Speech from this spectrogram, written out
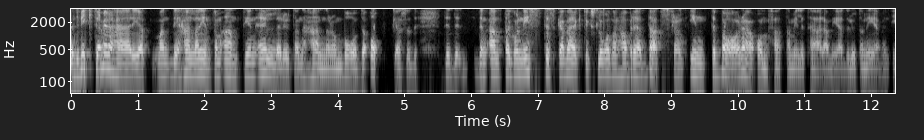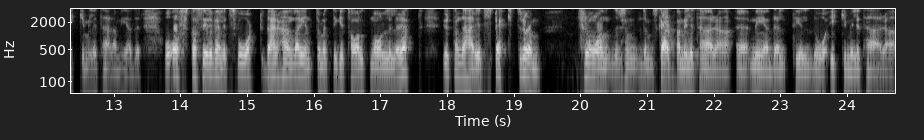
men det viktiga med det här är att man, det handlar inte om antingen eller utan det handlar om både och. Alltså det, det, den antagonistiska verktygslådan har breddats från att inte bara omfatta militära medel utan även icke-militära medel. Och ofta så är det väldigt svårt, det här handlar inte om ett digitalt noll eller ett utan det här är ett spektrum från liksom, de skarpa militära eh, medel till då icke-militära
